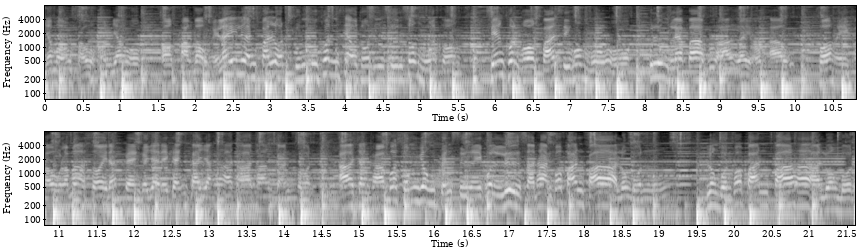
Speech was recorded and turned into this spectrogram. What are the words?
อย่ามองเศร้าคนเย้าออกปากเบ้าให้ไหลเลื่อนปันลดกลุ่มมูคนแซวทนสื่นส้มหัวซอง เสียงคนหอกปานสิห่มโหคุณลุงและป้าผู้อาเอ่ยออกเอาขอให้เขาละมาซอยดัดแปลงกะยาได้แข็งกายาท่าทางการฟอนอาจารย์ขาพ่อสมยงเป็นเสื่อให้คนลือสถานพ่อปานฟ้าลงบน ลงบนพ่อปานฟ้าลวงบน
